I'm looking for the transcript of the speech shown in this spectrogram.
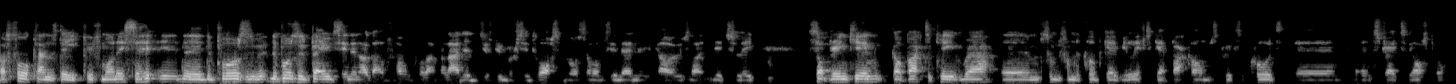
I was four cans deep, if I'm honest. The the buzz the buzz was bouncing, and I got a phone call that my lad had just been rushed into hospital. So obviously, then I was like literally stopped drinking, got back to Peterborough. Um, somebody from the club gave me a lift to get back home as quick as I could, um, and then straight to the hospital.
